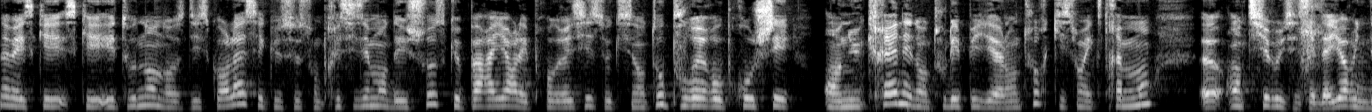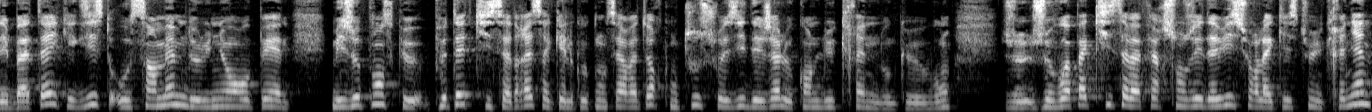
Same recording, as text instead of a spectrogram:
Non, mais ce qui, est, ce qui est étonnant dans ce discours-là, c'est que ce sont précisément des choses que, par ailleurs, les progressistes occidentaux pourraient reprocher en Ukraine et dans tous les pays alentours qui sont extrêmement euh, anti-russes. Et c'est d'ailleurs une des batailles qui existent au sein même de l'Union européenne. Mais je pense que peut-être qu'il s'adresse à quelques conservateurs qui ont tous choisi déjà le camp de l'Ukraine. Donc euh, bon, je ne vois pas qui ça va faire changer d'avis sur la question ukrainienne.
